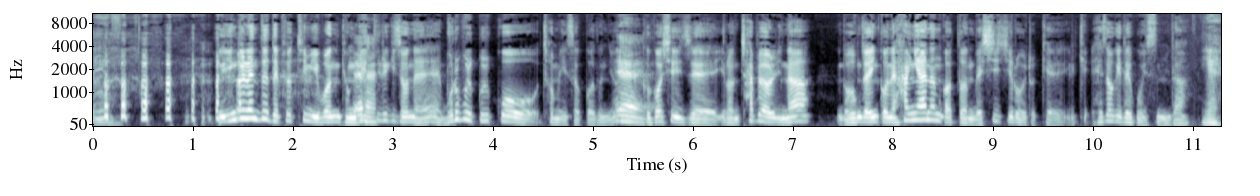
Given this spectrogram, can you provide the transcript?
음. 그 잉글랜드 대표팀 이번 경기 예. 뛰기 전에 무릎을 꿇고 처음에 있었거든요. 예. 그것이 이제 이런 차별이나 노동자 인권에 항의하는 어떤 메시지로 이렇게 이렇게 해석이 되고 있습니다. 예.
